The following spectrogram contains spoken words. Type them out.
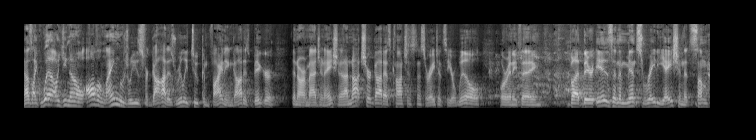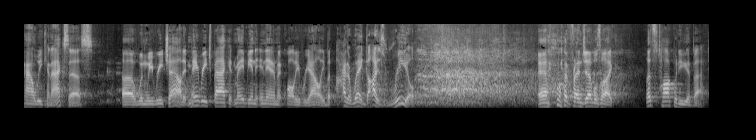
And I was like, well, you know, all the language we use for God is really too confining. God is bigger than our imagination. And I'm not sure God has consciousness or agency or will or anything, but there is an immense radiation that somehow we can access uh, when we reach out. It may reach back, it may be an inanimate quality of reality, but either way, God is real. and my friend Jeb was like, let's talk when you get back.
